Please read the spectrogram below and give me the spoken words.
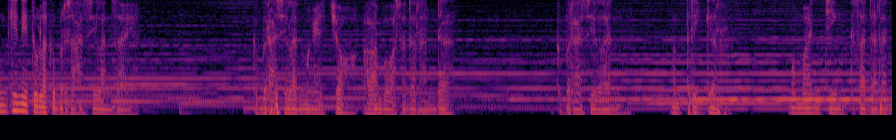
Mungkin itulah keberhasilan saya. Keberhasilan mengecoh alam bawah sadar Anda. Keberhasilan men-trigger, memancing kesadaran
